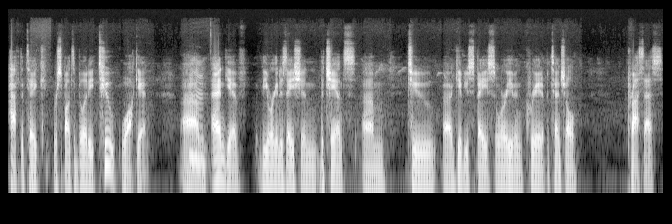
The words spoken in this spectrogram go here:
have to take responsibility to walk in um, mm-hmm. and give the organization the chance um, to uh, give you space or even create a potential process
